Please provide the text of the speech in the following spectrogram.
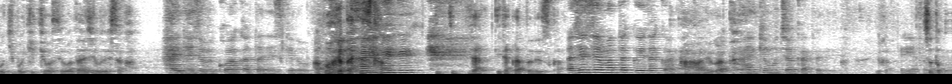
ボキボキ矯正は大丈夫でしたか？はい大丈夫。怖かったですけど。あ怖かったですか？はい。痛痛かったですか？あ全然全く痛くはないあーよかった。はい気持ちよかったです。よかった。ちょっと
